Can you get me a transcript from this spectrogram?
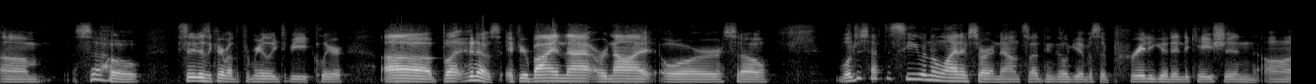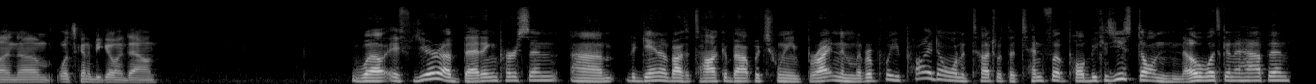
Um, so he said he doesn't care about the Premier League, to be clear. Uh, but who knows if you're buying that or not, or so. We'll just have to see when the lineups are announced. I think they'll give us a pretty good indication on um, what's going to be going down. Well, if you're a betting person, um, the game I'm about to talk about between Brighton and Liverpool, you probably don't want to touch with a 10 foot pole because you just don't know what's going to happen.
